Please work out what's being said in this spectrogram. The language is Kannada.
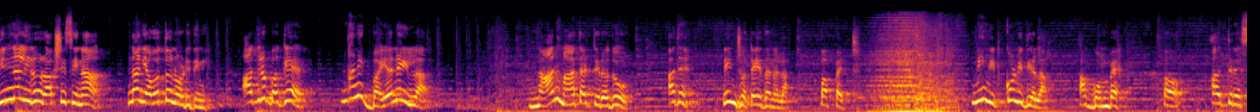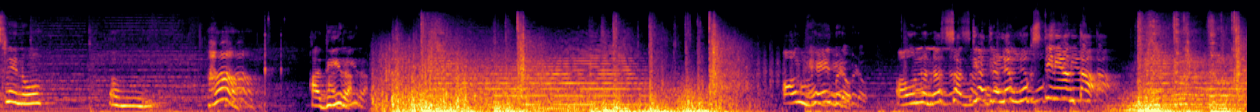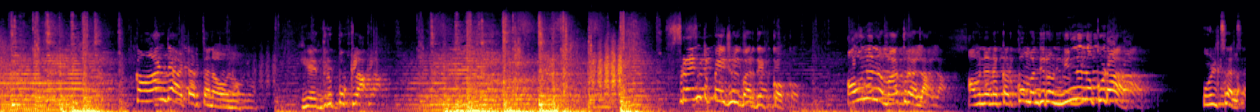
ನಿನ್ನಲ್ಲಿರೋ ರಾಕ್ಷಸಿನ ನಾನು ಯಾವತ್ತೋ ನೋಡಿದ್ದೀನಿ. ಅದ್ರ ಬಗ್ಗೆ ನನಗೆ ಭಯನೇ ಇಲ್ಲ. ನಾನು ಮಾತಾಡ್ತಿರೋದು, ಅದೇ ನಿನ್ನ ಜೊತೆ ಇದ್ದಾನಲ್ಲ, ಪಪ್ಪೆಟ್. ನೀನು ಇಟ್ಕೊಂಡಿದ್ಯಲ್ಲ, ಆ ಗೊಂಬೆ. ಅದ್ರ ಹೆಸ್ರೇನು? ಹಾಂ ಅದೀರ ಅವ್ನ್ ಹೇಳ್ಬಿಡು, ಅವನನ್ನ ಸದ್ಯದ್ರಲ್ಲೇ ಮುಗಿಸ್ತೀನಿ ಅಂತ. ಆಟಾಡ್ತಾನ ಅವನು ಎದ್ರು ಪುಕ್ಲ. ಫ್ರಂಟ್ ಪೇಜಲ್ಲಿ ಬರ್ದಿಟ್ಕೋ. ಅವನನ್ನ ಮಾತ್ರ ಅಲ್ಲ, ಅವನನ್ನ ಕರ್ಕೊಂಡ್ ಬಂದಿರೋ ನಿನ್ನನ್ನು ಕೂಡ ಉಳ್ಸಲ್ಲ.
